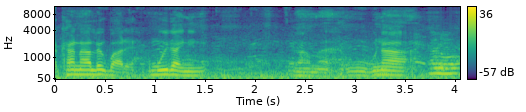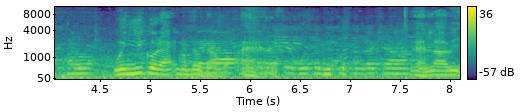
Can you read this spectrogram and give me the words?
အခမ်းအနားလုပ်ပါတယ်အမွေးတိုင်းနေနဲ့ဒါမှဟိုခုန Hello, hello. ဝင်းကြီးကိုယ်တိုင်အဲ့လိုလုပ်တာပေါ့အဲ Bhuta Bhikkhu Sangacha. အဲလာပြီ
